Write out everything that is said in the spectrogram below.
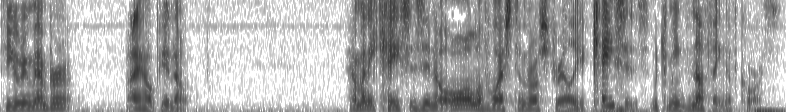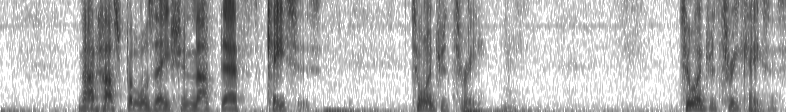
Do you remember? I hope you don't. How many cases in all of Western Australia? Cases, which means nothing, of course. Not hospitalization, not death, cases. 203. 203 cases.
